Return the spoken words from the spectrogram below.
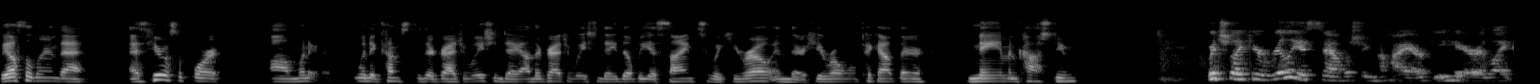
We also learned that as hero support, um, when it when it comes to their graduation day, on their graduation day, they'll be assigned to a hero, and their hero will pick out their name and costume. Which, like, you're really establishing the hierarchy here. Like,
